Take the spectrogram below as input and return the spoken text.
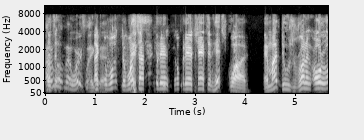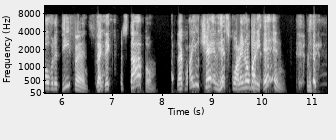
I don't know if that works like, Like that. the one the one time over there over there chanting hit squad, and my dude's running all over the defense. Like they couldn't stop them. Like why you chanting hit squad? Ain't nobody hitting.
